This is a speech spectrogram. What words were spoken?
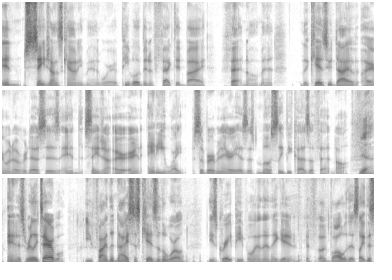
in St. Johns County, man, where people have been infected by fentanyl, man. The kids who die of heroin overdoses in St. John or in any white suburban areas is mostly because of fentanyl, Yeah. and it's really terrible. You find the nicest kids in the world, these great people, and then they get involved with this. Like this,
